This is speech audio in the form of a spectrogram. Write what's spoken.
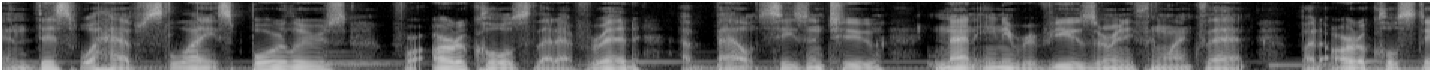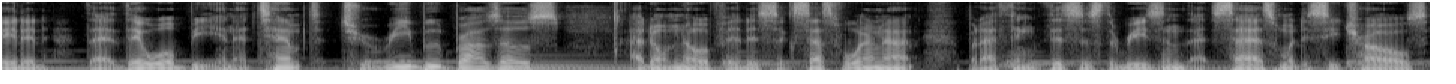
and this will have slight spoilers for articles that I've read about season 2, not any reviews or anything like that, but articles stated that there will be an attempt to reboot Brazos I don't know if it is successful or not, but I think this is the reason that Saz went to see Charles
